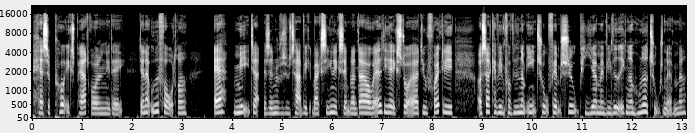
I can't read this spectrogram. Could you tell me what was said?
passe på ekspertrollen i dag. Den er udfordret af medier. Altså nu hvis vi tager vaccineeksemplerne, der er jo alle de her historier, de er jo frygtelige, og så kan vi få viden om 1, 2, 5, 7 piger, men vi ved ikke noget om 100.000 af dem. Vel?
